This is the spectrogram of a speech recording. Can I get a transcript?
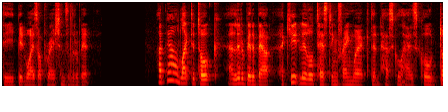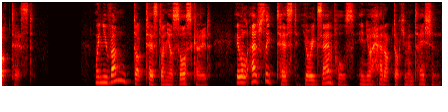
the bitwise operations a little bit. I'd now like to talk a little bit about a cute little testing framework that Haskell has called doctest. When you run doctest on your source code, it will actually test your examples in your Haddock documentation.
